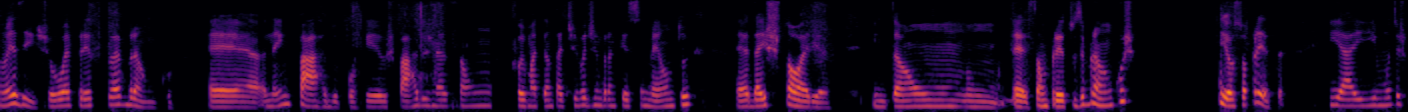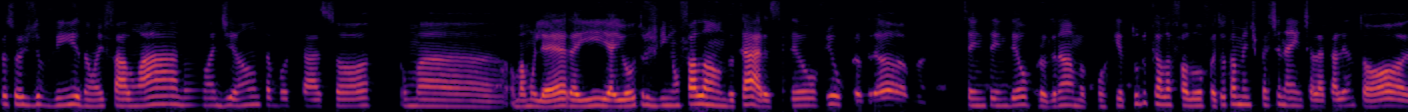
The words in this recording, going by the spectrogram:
Não existe, ou é preto ou é branco. É, nem pardo, porque os pardos né, são, foi uma tentativa de embranquecimento da história. Então, um, é, são pretos e brancos, e eu sou preta. E aí muitas pessoas duvidam e falam, ah, não adianta botar só uma, uma mulher aí. Aí outros vinham falando, cara, você ouviu o programa? Você entendeu o programa? Porque tudo que ela falou foi totalmente pertinente. Ela é talentosa.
